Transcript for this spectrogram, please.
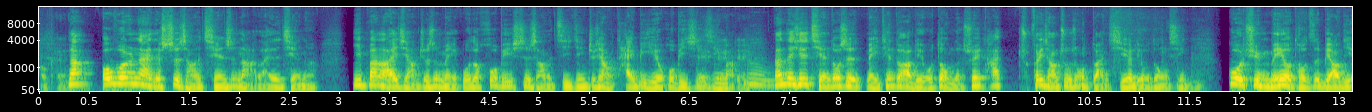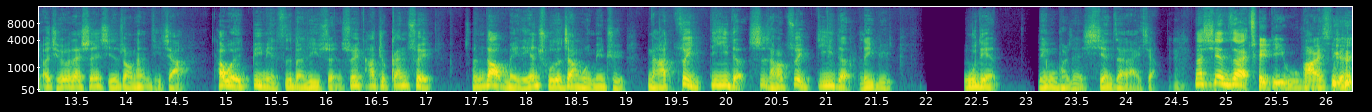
，OK，那 overnight 的市场的钱是哪来的钱呢？一般来讲，就是美国的货币市场的基金，就像台币也有货币基金嘛。嗯，那那些钱都是每天都要流动的，所以它非常注重短期的流动性。过去没有投资标的，而且又在升息的状态底下，它为避免资本利损，所以它就干脆存到美联储的账户里面去，拿最低的市场上最低的利率，五点零五 percent。现在来讲，那现在最低五趴是很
